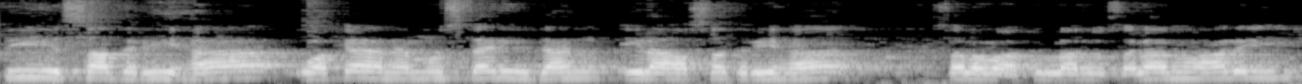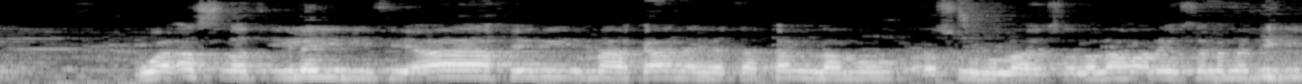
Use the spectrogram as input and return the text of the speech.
fii sadriha wa kaana mustanidan ilaa sadriha salawaatu ullaahi wasalaamuh calayh wa asqat ilayhi fi aakhiri maa kaana yatakalamu rasuulu llahi sala allahu calayh wasalama bihi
